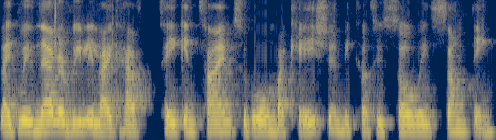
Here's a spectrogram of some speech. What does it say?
like we've never really like have taken time to go on vacation because it's always something.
